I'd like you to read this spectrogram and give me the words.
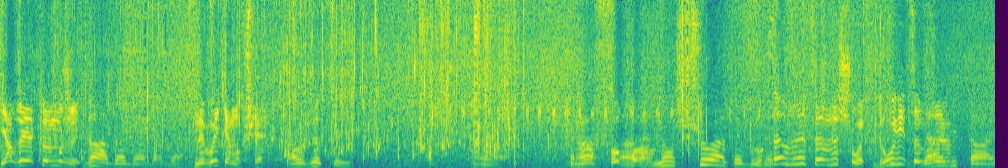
Я вже як той мужик. Да, да, да, да, да. Не витягнув ще. А вже цей. Краса. Опа. Ну що ти Ну це вже це вже щось. Другий це Я вже. вітаю,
